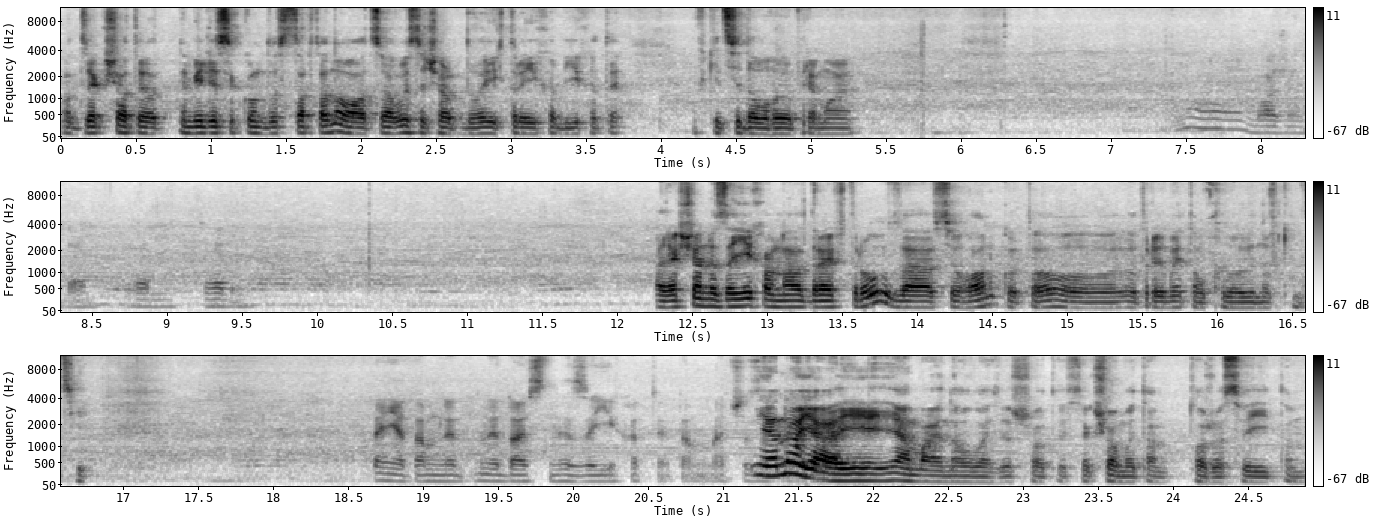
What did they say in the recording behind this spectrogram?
От якщо ти от на мілісекунду стартанув, а це вистачило б двоїх-троїх об'їхати в кінці довгої прямої. Ну, може, так. Ладно, згодом. А якщо не заїхав на драйв-тру за всю гонку, то отримай там хвилину в кінці. Та ні, там не, не дасть не заїхати, там, наче. Ні, ну я, я, я маю на увазі, що тобто, якщо ми там теж свій там,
